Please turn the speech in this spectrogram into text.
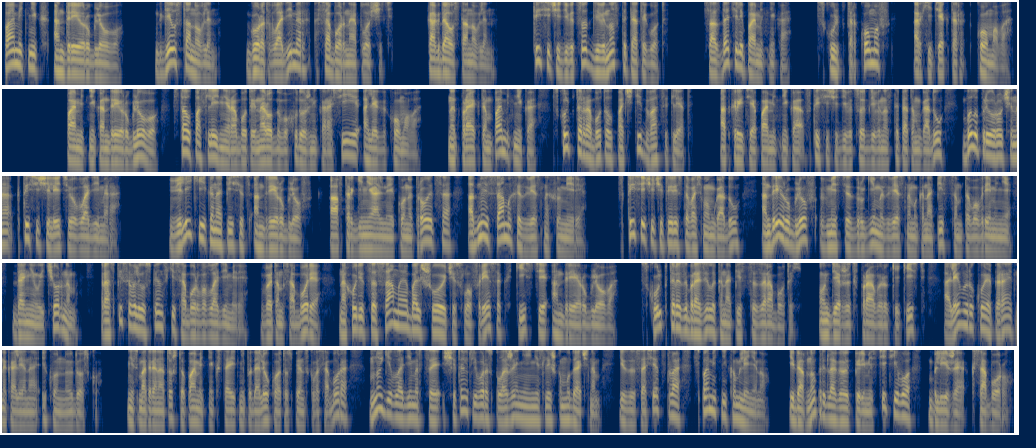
Памятник Андрею Рублеву. Где установлен? Город Владимир, Соборная площадь. Когда установлен? 1995 год. Создатели памятника. Скульптор Комов, архитектор Комова. Памятник Андрею Рублеву стал последней работой народного художника России Олега Комова. Над проектом памятника скульптор работал почти 20 лет. Открытие памятника в 1995 году было приурочено к тысячелетию Владимира. Великий иконописец Андрей Рублев, автор гениальной иконы Троица, одной из самых известных в мире. В 1408 году Андрей Рублев вместе с другим известным иконописцем того времени Данилой Черным расписывали Успенский собор во Владимире. В этом соборе находится самое большое число фресок кисти Андрея Рублева. Скульптор изобразил иконописца за работой. Он держит в правой руке кисть, а левой рукой опирает на колено иконную доску. Несмотря на то, что памятник стоит неподалеку от Успенского собора, многие владимирцы считают его расположение не слишком удачным из-за соседства с памятником Ленину и давно предлагают переместить его ближе к собору.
